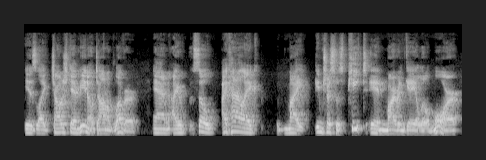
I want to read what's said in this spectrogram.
is like Childish Gambino, Donald Glover, and I so I kind of like my interest was piqued in Marvin Gaye a little more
